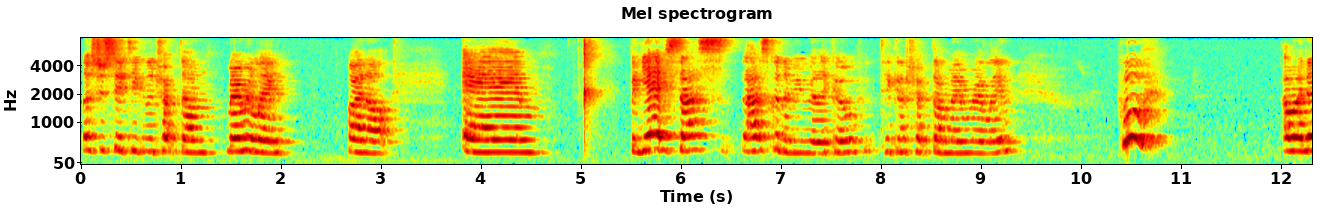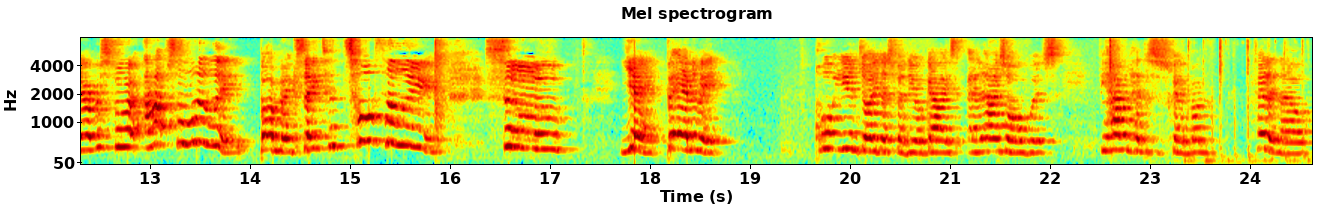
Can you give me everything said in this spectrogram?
let's just say taking a trip down memory lane why not? Um, but yes, that's that's going to be really cool, taking a trip down memory lane. Whew! Am I nervous for it? Absolutely! But I'm excited totally! So, yeah, but anyway, hope you enjoyed this video guys, and as always, if you haven't hit the subscribe button, hit it now,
